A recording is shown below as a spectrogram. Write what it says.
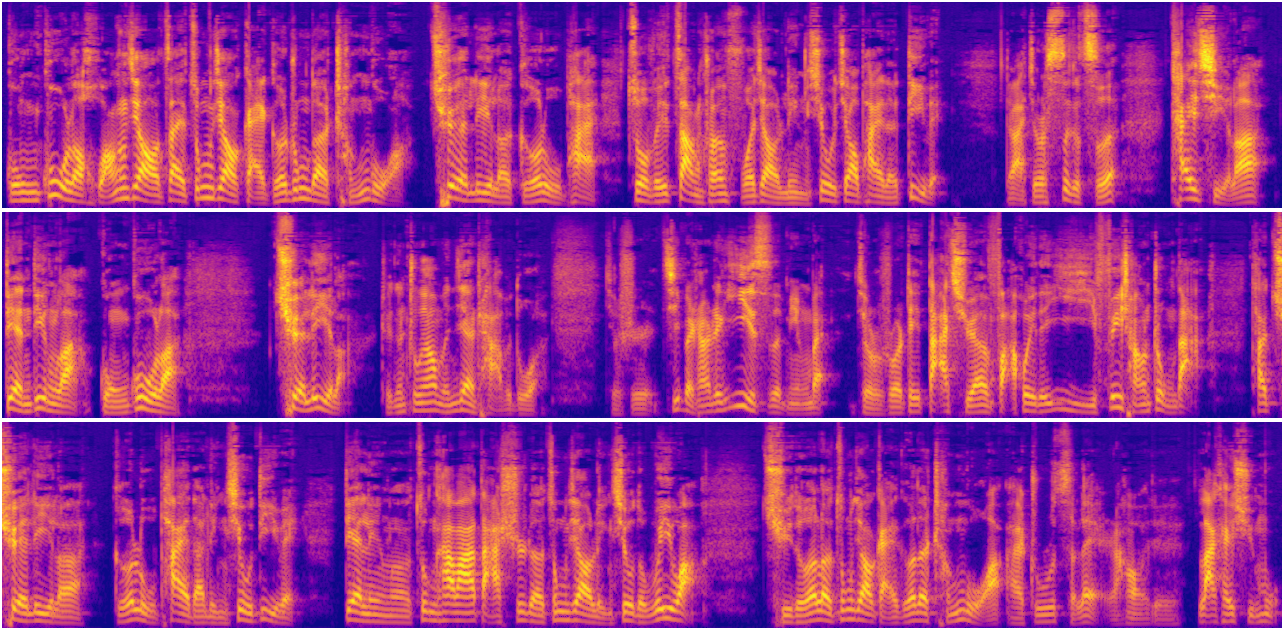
巩固了黄教在宗教改革中的成果，确立了格鲁派作为藏传佛教领袖教派的地位。对吧？就是四个词：开启了、奠定了、巩固了、确立了。这跟中央文件差不多，就是基本上这个意思明白。就是说，这大祈愿法会的意义非常重大，它确立了格鲁派的领袖地位，奠定了宗喀巴大师的宗教领袖的威望，取得了宗教改革的成果，哎，诸如此类。然后就拉开序幕。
